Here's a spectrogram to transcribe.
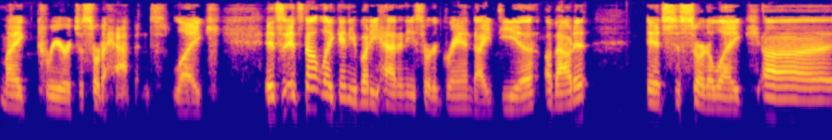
my career, it just sort of happened. Like it's it's not like anybody had any sort of grand idea about it. It's just sort of like uh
